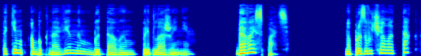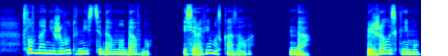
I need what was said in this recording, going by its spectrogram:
таким обыкновенным бытовым предложением. «Давай спать». Но прозвучало так, словно они живут вместе давно-давно. И Серафима сказала «Да» прижалась к нему,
